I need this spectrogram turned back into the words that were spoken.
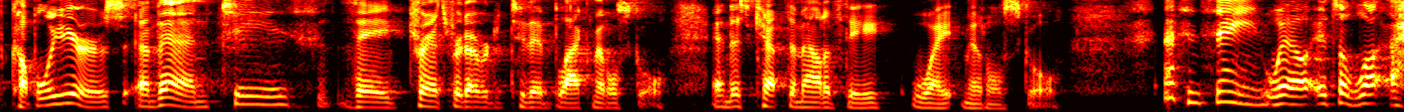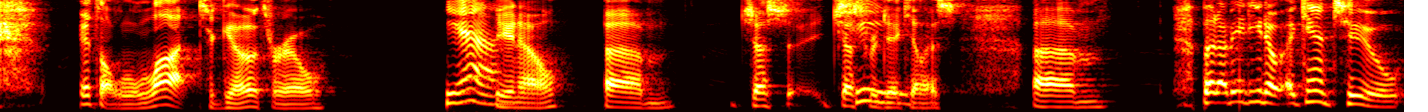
a couple of years, and then Jeez. they transferred over to the black middle school. And this kept them out of the white middle school. That's insane. Well, it's a lot. It's a lot to go through, Yeah. you know. Um, just, just Jeez. ridiculous. Um, but I mean, you know, again, too,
